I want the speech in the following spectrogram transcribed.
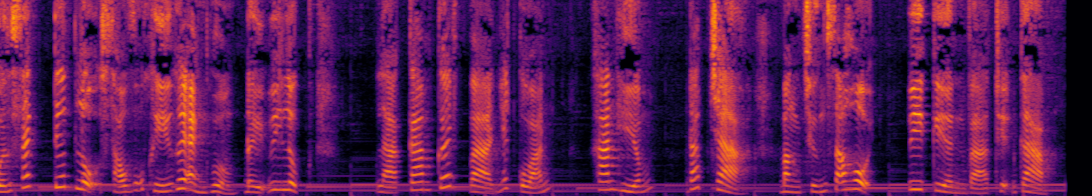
Cuốn sách tiết lộ 6 vũ khí gây ảnh hưởng đầy uy lực là cam kết và nhất quán, khan hiếm, đáp trả, bằng chứng xã hội, uy kiền và thiện cảm.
